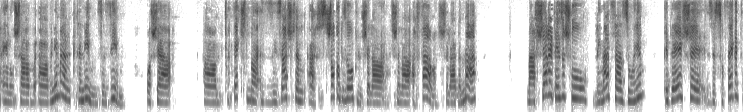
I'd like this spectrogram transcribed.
האלו שהאבנים הקטנים זזים, או שהאפקט של הזיזה של השוק אבזורפן של העפר, של האדמה, מאפשרת איזושהי בלימת זעזועים כדי שזה סופג את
